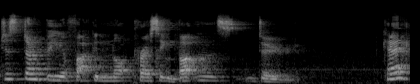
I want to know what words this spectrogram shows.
just don't be a fucking not pressing buttons dude. Okay?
